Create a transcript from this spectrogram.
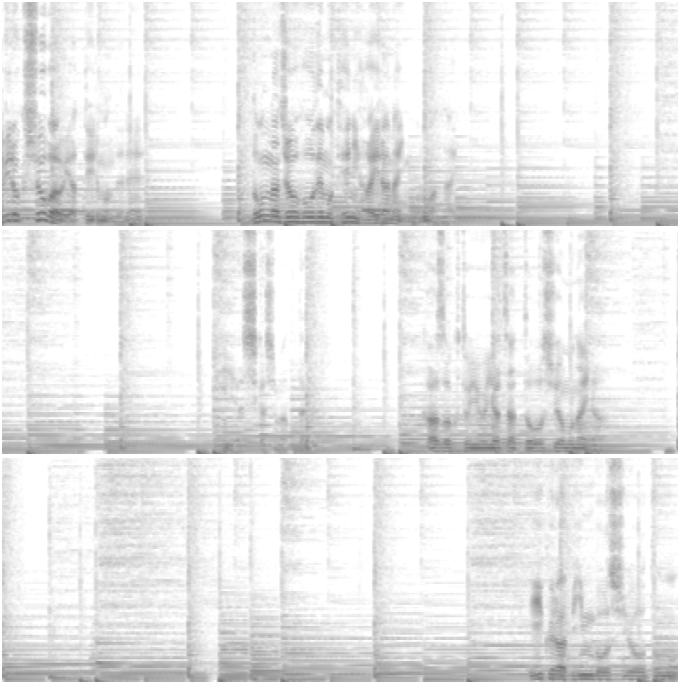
手広く商売をやっているもんでね。どんな情報でも手に入らないものはない。いやしかしまったく。家族というやつはどうしようもないな。いくら貧乏しようとも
